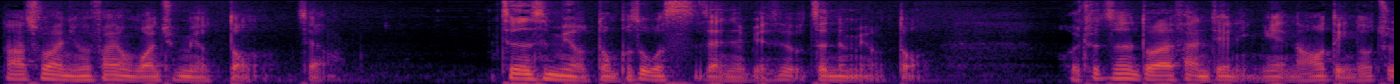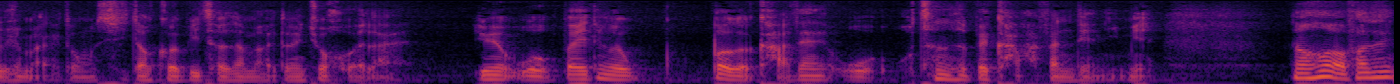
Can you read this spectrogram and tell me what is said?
拿出来，你会发现我完全没有动。这样，真的是没有动，不是我死在那边，是我真的没有动。我就真的都在饭店里面，然后顶多出去买个东西，到隔壁车站买个东西就回来。因为我被那个 bug 卡在我，我真的是被卡在饭店里面。然后后来我发现，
